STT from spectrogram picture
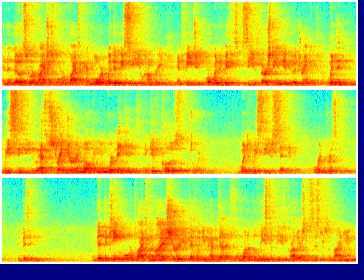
And then those who are righteous will reply to him, Lord, when did we see you hungry and feed you? Or when did we see you thirsty and give you a drink? When did we see you as a stranger and welcome you, or naked and give clothes to wear? When did we see you sick or in prison and visit you? And then the king will reply to them, I assure you that when you have done it for one of the least of these brothers and sisters of mine, you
